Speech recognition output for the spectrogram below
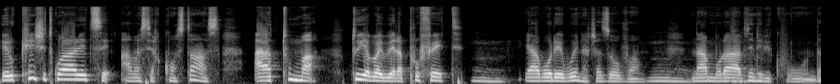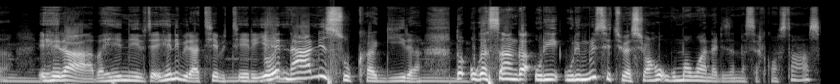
Rero kenshi twararetse amasirikonsitansi aratuma tuyababera porofete yaborewe ntacu azovamo. Namurabye ntibikunda. Ehe raba ehe n'ibyo ehe n'ibiratiye bitereye ehe nta n'isuku agira ugasanga uri uri muri situwasiyo aho uguma wanariza amasirikonsitansi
